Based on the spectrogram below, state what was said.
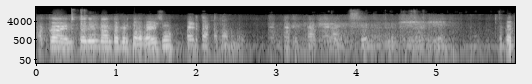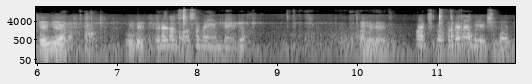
అక్క ఎంత తింటే అంత పెడతారా? రైస్? అక్క చేంజ్ చేయాలా? ఉంది తినడం కోసం ఏం లేదు. మర్చిపోకుండా డబ్బులు ఇచ్చుకోండి.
